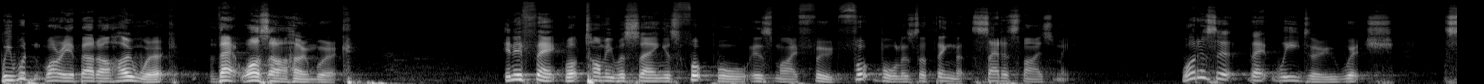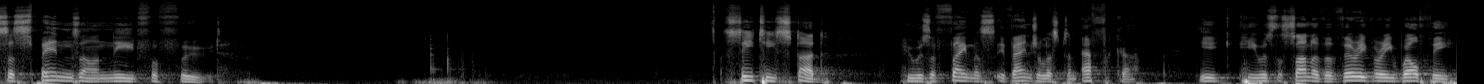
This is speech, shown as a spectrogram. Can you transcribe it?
we wouldn't worry about our homework. That was our homework. In effect, what Tommy was saying is football is my food. Football is the thing that satisfies me. What is it that we do which suspends our need for food? C.T. Studd, who was a famous evangelist in Africa, he, he was the son of a very, very wealthy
